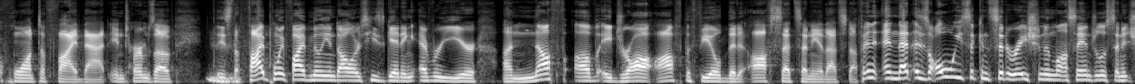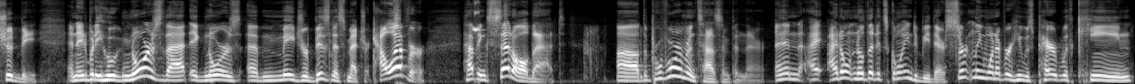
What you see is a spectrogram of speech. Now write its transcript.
quantify that in terms of is the 5.5 million dollars he's getting every year enough of a draw off the field that it offsets any of that stuff. And and that is always a consideration in Los Angeles and it should be. And anybody who ignores that ignores a major business metric. However, having said all that, uh, the performance hasn't been there. And I, I don't know that it's going to be there. Certainly whenever he was paired with Keane,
